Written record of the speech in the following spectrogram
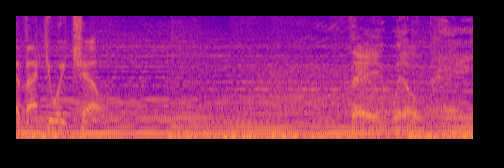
evacuate Chell. They will pay.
